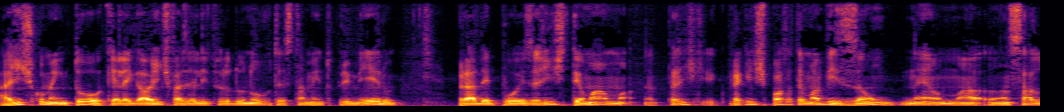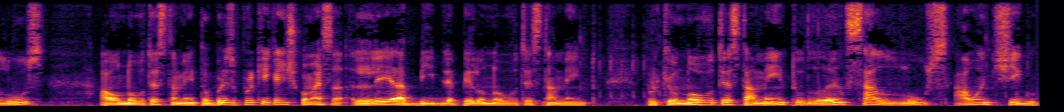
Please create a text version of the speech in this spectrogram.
A gente comentou que é legal a gente fazer a leitura do Novo Testamento primeiro, para depois a gente ter uma, uma para que a gente possa ter uma visão, né, uma, lançar luz ao Novo Testamento. Então, por isso, por que, que a gente começa a ler a Bíblia pelo Novo Testamento? Porque o Novo Testamento lança luz ao Antigo.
